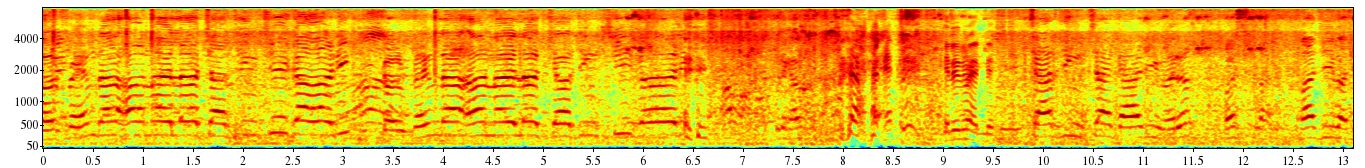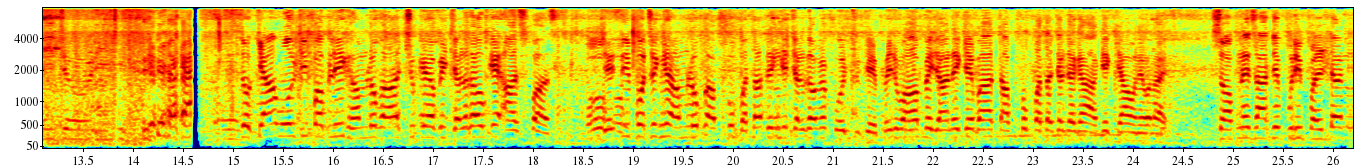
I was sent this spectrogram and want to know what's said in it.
गर्लफ्रेंडला आणायला चार्जिंगची गाडी। गर्लफ्रेंडला आणायला चार्जिंगची गाडी। चार्जिंगच्या गाडीवर बसला माझी वाली जोडी। तो क्या बोलती पब्लिक हम लोग आ चुके हैं अभी जलगांव के आसपास। जैसे ही पहुँचेंगे हम लोग आपको बता देंगे जलगांव में पहुँच चुके हैं। फिर वहाँ पे जाने के बाद आपको पता चल जाएगा आगे क्या होने वाला है। सो अपने साथ है पूरी पलटन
